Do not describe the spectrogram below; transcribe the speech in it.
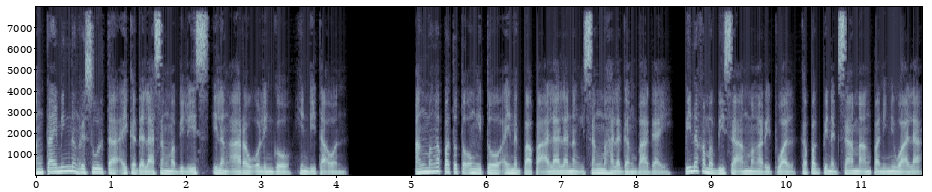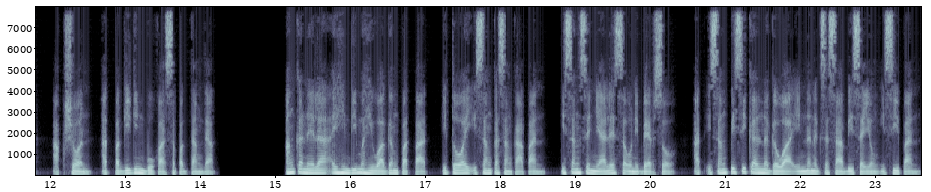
Ang timing ng resulta ay kadalasang mabilis, ilang araw o linggo, hindi taon. Ang mga patotoong ito ay nagpapaalala ng isang mahalagang bagay, Pinakamabisa ang mga ritual kapag pinagsama ang paniniwala, aksyon, at pagiging bukas sa pagtanggap. Ang kanela ay hindi mahiwagang patpat, ito ay isang kasangkapan, isang senyales sa universo, at isang pisikal na gawain na nagsasabi sa iyong isipan,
